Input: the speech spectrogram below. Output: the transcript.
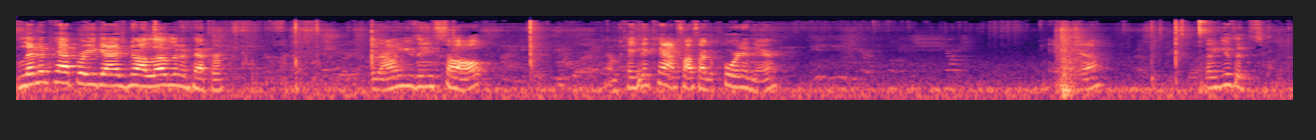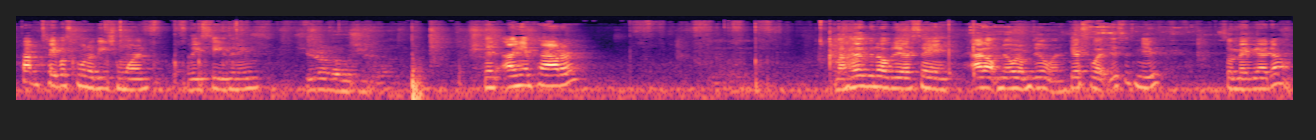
Lemon pepper, you guys know I love lemon pepper. But I don't use any salt. I'm taking a camp sauce so I can pour it in there. Yeah. Gonna use a probably a tablespoon of each one of these seasonings. You don't know what you want. Then onion powder. My husband over there saying, I don't know what I'm doing. Guess what? This is new, so maybe I don't.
